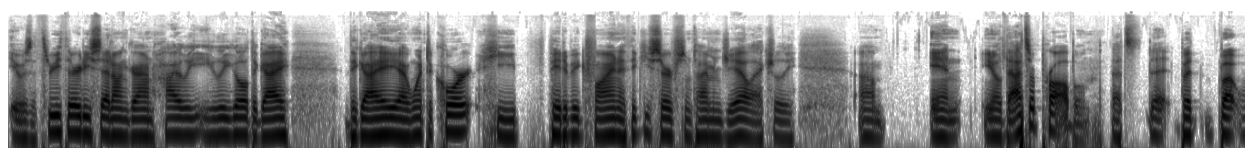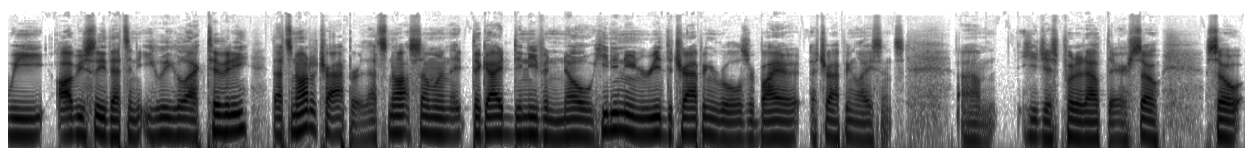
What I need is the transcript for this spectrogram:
it was a 330 set on ground, highly illegal. The guy the guy uh, went to court. He paid a big fine. I think he served some time in jail actually. Um, and you know that's a problem. That's that but but we obviously that's an illegal activity. That's not a trapper. That's not someone that the guy didn't even know. He didn't even read the trapping rules or buy a, a trapping license. Um, he just put it out there. So so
